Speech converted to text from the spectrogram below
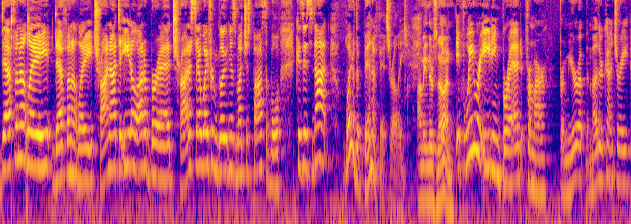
definitely, definitely try not to eat a lot of bread. Try to stay away from gluten as much as possible because it's not. What are the benefits really? I mean, there's none. If we were eating bread from our from Europe, the mother country,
